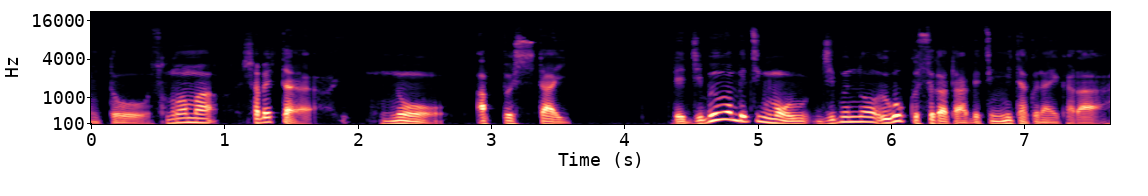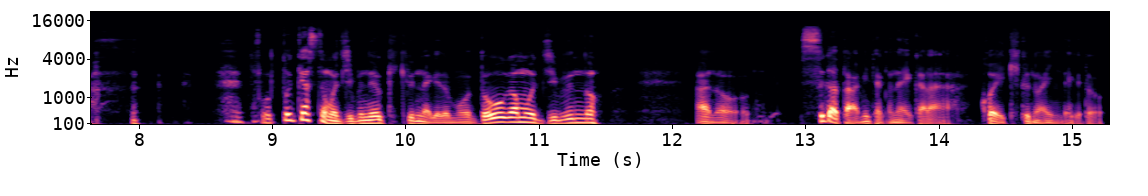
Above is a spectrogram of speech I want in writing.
うんと、そのまま喋ったらのをアップしたい。で、自分は別にもう自分の動く姿は別に見たくないから、ポッドキャストも自分でよく聞くんだけども、動画も自分の、あの、姿は見たくないから、声聞くのはいいんだけど。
